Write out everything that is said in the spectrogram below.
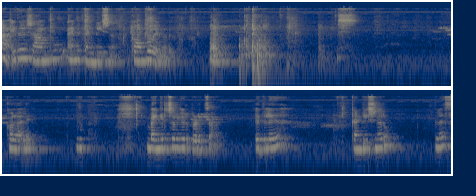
ആ ഇത് ഷാംപൂ ആൻഡ് കണ്ടീഷണർ കോംബോ വരുന്നത്. അപ്പം കൊള്ളാല്ലേ? ഇത് ഭയങ്കര ചെറിയൊരു പ്രൊഡക്റ്റ്സാണ് ഇതിൽ കണ്ടീഷണറും പ്ലസ്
